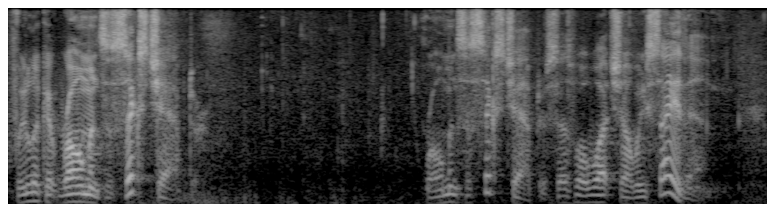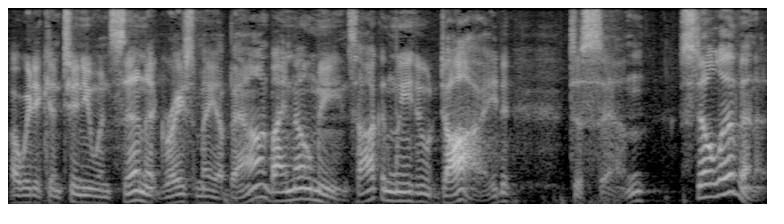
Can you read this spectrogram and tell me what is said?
if we look at Romans, the sixth chapter, Romans, the sixth chapter says, Well, what shall we say then? Are we to continue in sin that grace may abound? By no means. How can we who died to sin still live in it?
